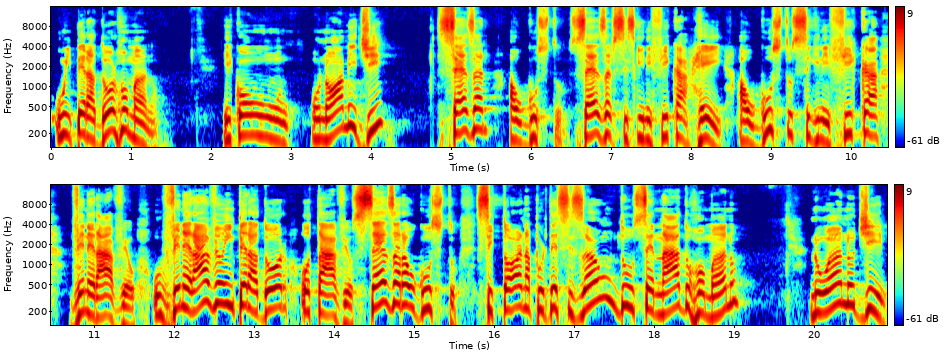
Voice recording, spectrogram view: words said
o imperador romano e com o nome de César Augusto. César significa rei, Augusto significa venerável. O venerável imperador Otávio, César Augusto, se torna, por decisão do Senado romano, no ano de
